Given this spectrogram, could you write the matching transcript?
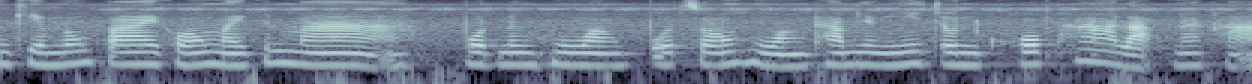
งเข็มลงไปของไหมขึ้นมาปลดหนึ่งห่วงปลดสองห่วงทำอย่างนี้จนครบห้าหลักนะคะ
